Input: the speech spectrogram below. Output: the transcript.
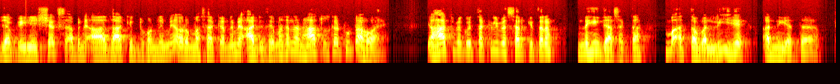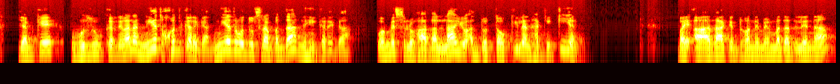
जबकि ये शख्स अपने आज़ा के धोने में और मसा करने में आजिज़ है। मसलन हाथ उसका टूटा हुआ है। या हाथ में कोई तकलीफ़ है, सर की तरफ़ नहीं जा सकता। मतवली है अनियत। जबकि वज़ू करने वाला नियत खुद करेगा। नियत वो दूसरा बंदा नहीं करेगा। वह मिसलहादुतौकीलन हकीकियन। भाई आज़ा के धोने में मदद लेना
